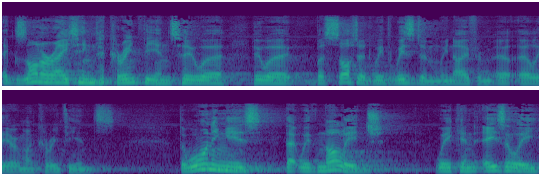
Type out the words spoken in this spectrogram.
exonerating the Corinthians who were who were besotted with wisdom, we know from earlier in 1 Corinthians. The warning is that with knowledge, we can easily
